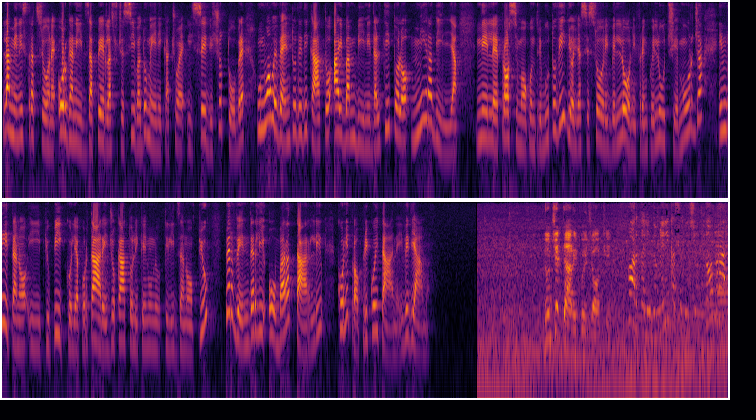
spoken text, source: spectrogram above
l'amministrazione organizza per la successiva domenica, cioè il 16 ottobre, un nuovo evento dedicato ai bambini dal titolo Miraviglia. Nel prossimo contributo video gli assessori Belloni, Frenquellucci e Murgia invitano i più piccoli a portare i giocattoli che non utilizzano più per venderli o barattarli con i propri coetanei. Vediamo. Non gettare i tuoi giochi. Portali domenica 16 ottobre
